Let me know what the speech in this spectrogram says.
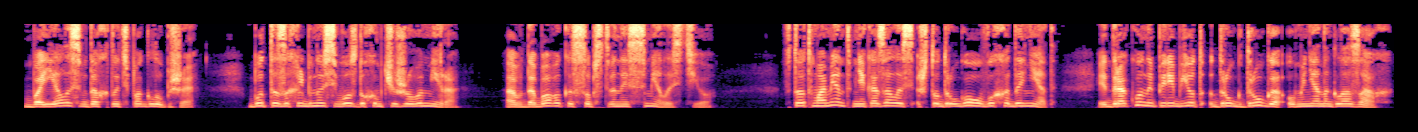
боялась вдохнуть поглубже, будто захлебнусь воздухом чужого мира, а вдобавок и собственной смелостью — в тот момент мне казалось, что другого выхода нет, и драконы перебьют друг друга у меня на глазах.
